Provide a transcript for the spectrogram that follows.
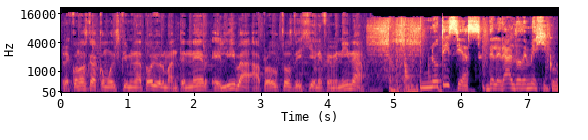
reconozca como discriminatorio el mantener el IVA a productos de higiene femenina. Noticias del Heraldo de México.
